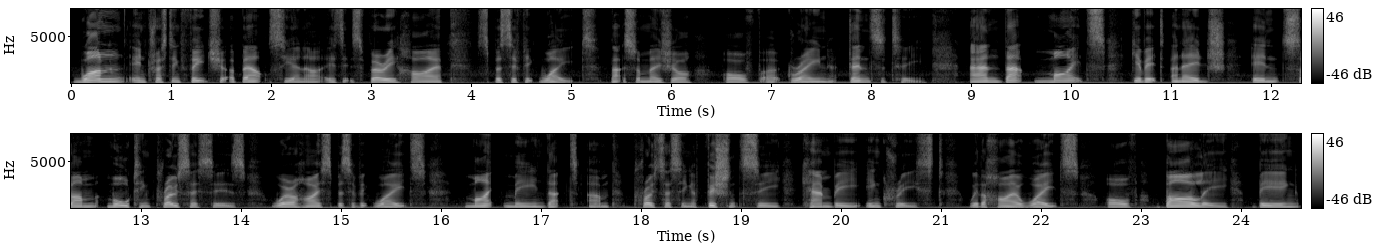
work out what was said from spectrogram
One interesting feature about Sienna is its very high specific weight. That's a measure of uh, grain density and that might give it an edge in some malting processes where a high specific weight might mean that um, processing efficiency can be increased with a higher weights of barley being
